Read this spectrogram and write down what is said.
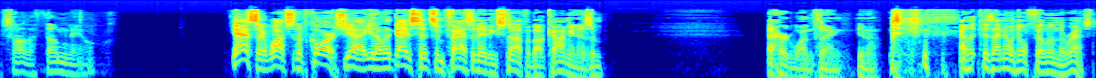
I saw the thumbnail. Yes, I watched it, of course. Yeah, you know, the guy said some fascinating stuff about communism. I heard one thing, you know, because I know he'll fill in the rest.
